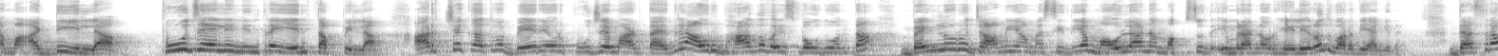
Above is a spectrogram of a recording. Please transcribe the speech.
ನಮ್ಮ ಅಡ್ಡಿ ಇಲ್ಲ. ಪೂಜೆಯಲ್ಲಿ ನಿಂತರೆ ಏನ್ ತಪ್ಪಿಲ್ಲ. ಅರ್ಚಕ ಅಥವಾ ಬೇರೆಯವರು ಪೂಜೆ ಮಾಡ್ತಾ ಇದ್ರೆ ಅವರು ಭಾಗವಹಿಸಬಹುದು ಅಂತ ಬೆಂಗಳೂರು ಜಾಮಿಯಾ ಮಸೀದಿಯ ಮೌಲಾನಾ ಮಕ್ಸೂದ್ ಇಮ್ರಾನ್ ಅವ್ರು ಹೇಳಿರೋದು ವರದಿಯಾಗಿದೆ. ದಸರಾ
